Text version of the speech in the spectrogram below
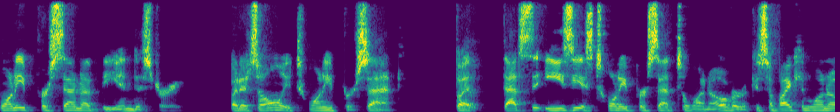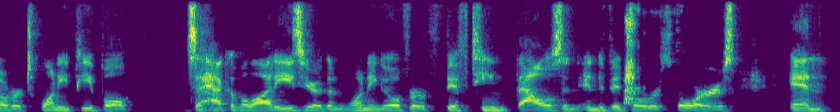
20% of the industry, but it's only 20%. But that's the easiest 20% to win over because if I can win over 20 people, it's a heck of a lot easier than winning over 15,000 individual restorers. And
